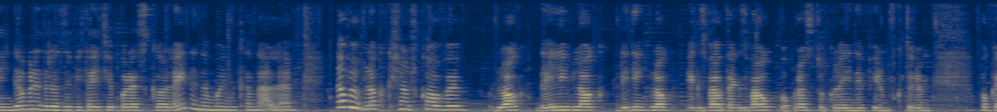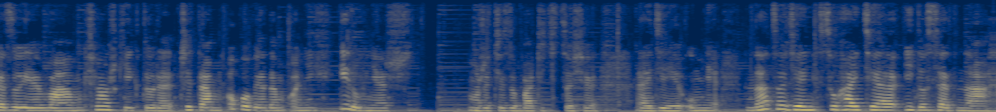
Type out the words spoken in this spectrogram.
Dzień dobry drodzy, witajcie po raz kolejny na moim kanale. Nowy vlog książkowy, vlog, daily vlog, reading vlog, jak zwał, tak zwał. Po prostu kolejny film, w którym pokazuję Wam książki, które czytam, opowiadam o nich i również możecie zobaczyć, co się e, dzieje u mnie na co dzień. Słuchajcie, i do sedna.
